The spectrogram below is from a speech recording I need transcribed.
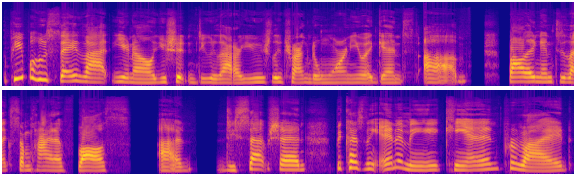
The people who say that, you know, you shouldn't do that are usually trying to warn you against um, falling into like some kind of false uh, deception because the enemy can provide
